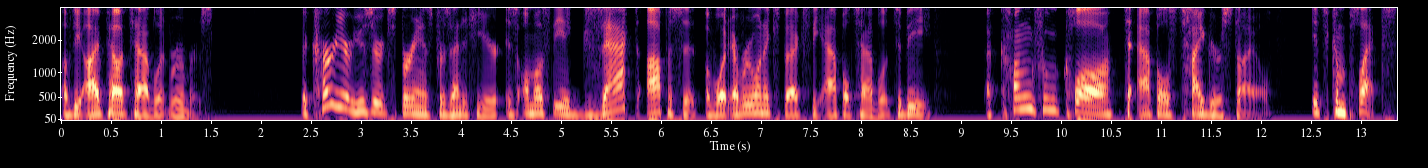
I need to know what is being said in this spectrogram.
of the iPad tablet rumors. The Courier user experience presented here is almost the exact opposite of what everyone expects the Apple tablet to be a kung fu claw to Apple's Tiger style. It's complex.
